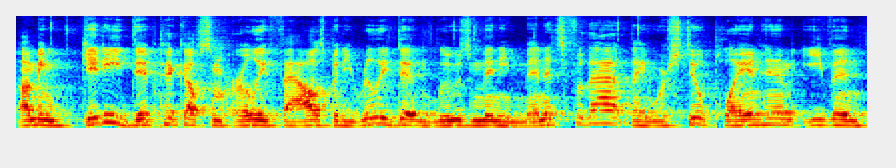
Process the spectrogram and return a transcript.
I mean, Giddey did pick up some early fouls, but he really didn't lose many minutes for that. They were still playing him even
